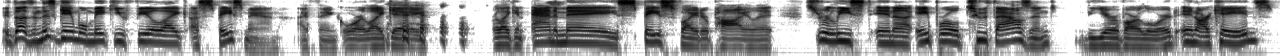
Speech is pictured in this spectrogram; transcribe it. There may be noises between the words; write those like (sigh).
It does, and this game will make you feel like a spaceman, I think, or like a (laughs) or like an anime space fighter pilot. It's released in uh, April 2000, the year of our Lord, in arcades.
